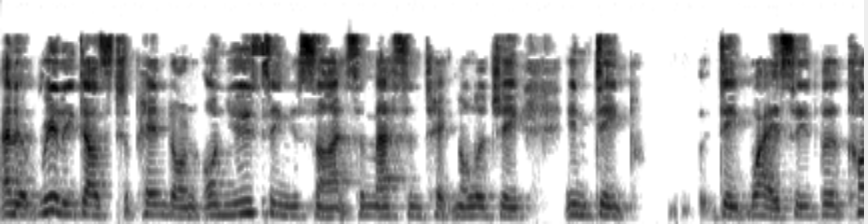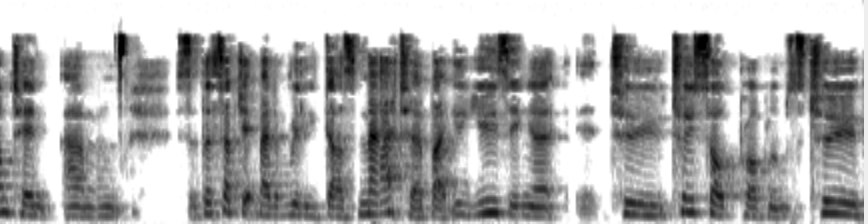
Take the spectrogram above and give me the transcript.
And it really does depend on, on using your science and maths and technology in deep deep ways. So the content, um, so the subject matter really does matter, but you're using it to to solve problems, to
